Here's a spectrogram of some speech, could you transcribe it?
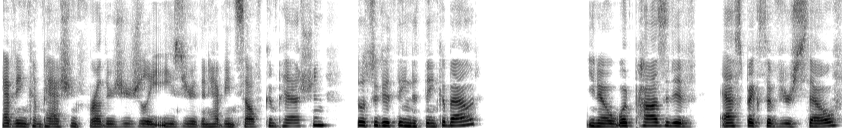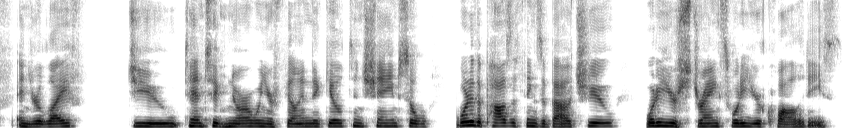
having compassion for others, usually easier than having self compassion. So it's a good thing to think about. You know, what positive aspects of yourself and your life do you tend to ignore when you're feeling the guilt and shame? So, what are the positive things about you? What are your strengths? What are your qualities?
